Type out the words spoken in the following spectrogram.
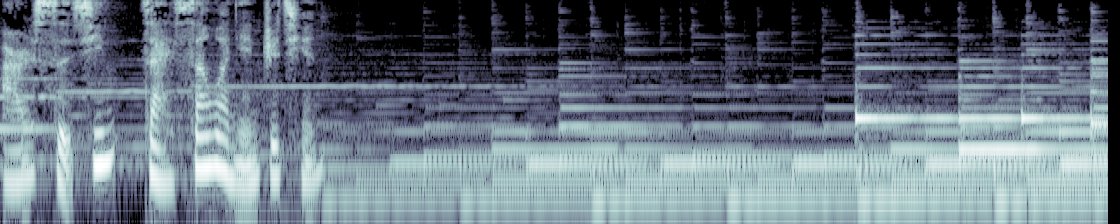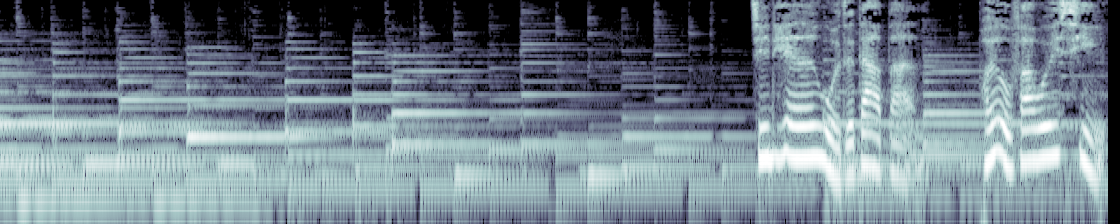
而死心在三万年之前。今天我在大阪，朋友发微信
